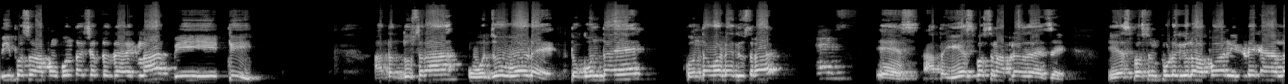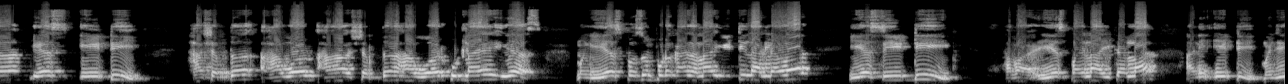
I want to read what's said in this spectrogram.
बी पासून आपण कोणता शब्द तयार केला? बीईटी आता दुसरा जो वर्ड आहे तो कोणता आहे? कोणता वर्ड आहे दुसरा? एस आता एसपासून आपल्याला जायचंय. एसपासून पुढे गेलो आपण इकडे काय आलं? एस ई टी हा शब्द हा वर्ड हा शब्द हा वर्ड कुठला आहे? यस मग यसपासून पुढे काय झाला? ईटी लागल्यावर एस ई टी हा बा एस पहिला इकडला आणि ईटी म्हणजे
